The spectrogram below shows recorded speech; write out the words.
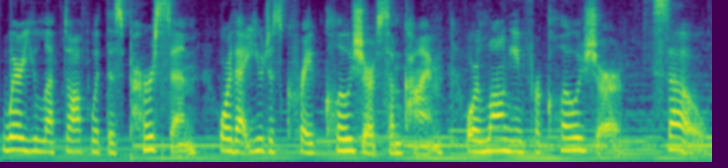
where you left off with this person, or that you just crave closure of some kind, or longing for closure. So,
